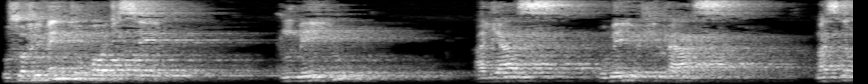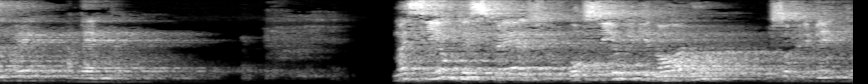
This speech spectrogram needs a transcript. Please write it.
O sofrimento pode ser um meio, aliás, o meio eficaz, mas não é a meta. Mas se eu desprezo ou se eu ignoro o sofrimento,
